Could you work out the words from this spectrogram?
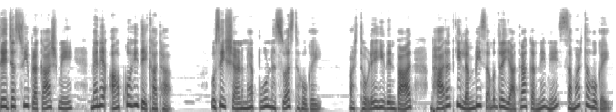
तेजस्वी प्रकाश में मैंने आपको ही देखा था। उसी क्षण मैं पूर्ण स्वस्थ हो गई और थोड़े ही दिन बाद भारत की लंबी समुद्र यात्रा करने में समर्थ हो गई।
